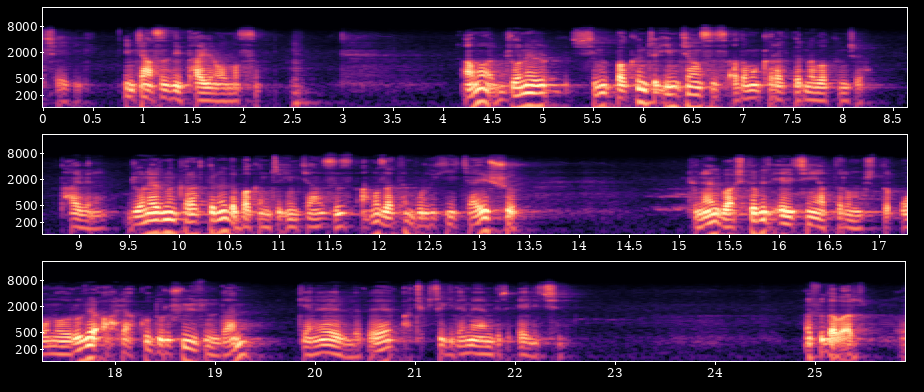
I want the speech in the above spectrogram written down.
Şey değil. İmkansız değil Tywin olması. Ama Joner şimdi bakınca imkansız adamın karakterine bakınca. Tywin'in. Joner'ın karakterine de bakınca imkansız ama zaten buradaki hikaye şu. Tünel başka bir el için yaptırılmıştı. Onuru ve ahlaklı duruşu yüzünden genel evlere açıkça gidemeyen bir el için. Ha şu da var. E,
